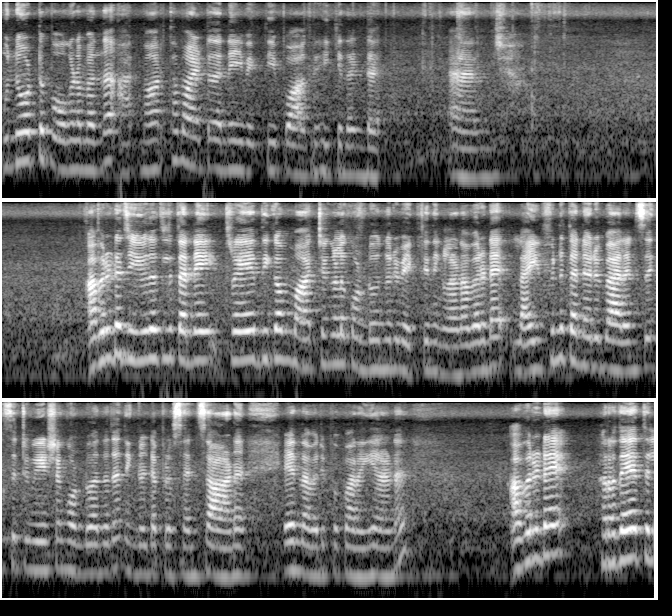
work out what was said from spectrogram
മുന്നോട്ട് പോകണമെന്ന് ആത്മാർത്ഥമായിട്ട് തന്നെ ഈ വ്യക്തി ഇപ്പോൾ ആഗ്രഹിക്കുന്നുണ്ട്. ആൻഡ് അവരുടെ ജീവിതത്തിൽ തന്നെ ഇത്രയധികം മാറ്റങ്ങൾ കൊണ്ടുവന്നൊരു വ്യക്തി നിങ്ങളാണ്. അവരുടെ ലൈഫിന് തന്നെ ഒരു ബാലൻസിങ് സിറ്റുവേഷൻ കൊണ്ടുവന്നത് നിങ്ങളുടെ പ്രസൻസ് ആണ് എന്നവരിപ്പോൾ പറയുകയാണ്. അവരുടെ ഹൃദയത്തിൽ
